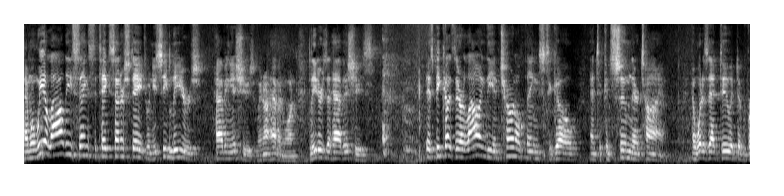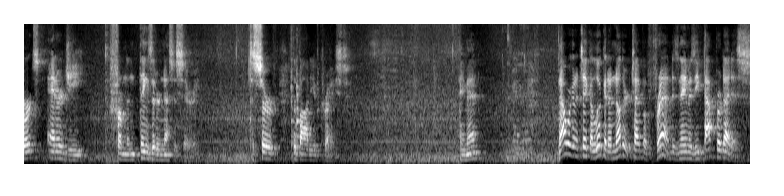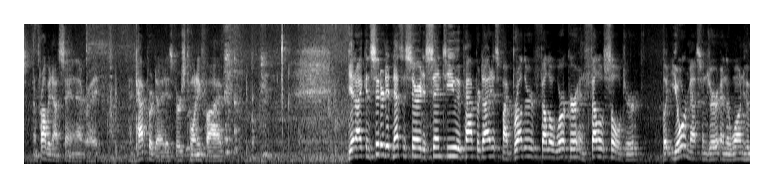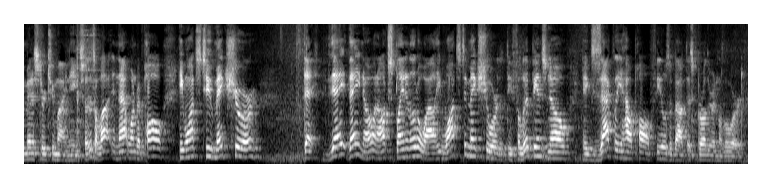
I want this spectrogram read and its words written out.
And when we allow these things to take center stage, when you see leaders having issues, we're not having one, leaders that have issues, it's because they're allowing the internal things to go and to consume their time. And what does that do? It diverts energy from the things that are necessary to serve the body of Christ. Amen? Now we're going to take a look at another type of friend. His name is Epaphroditus. I'm probably not saying that right. Epaphroditus, verse 25. Yet I considered it necessary to send to you Epaphroditus, my brother, fellow worker, and fellow soldier, but your messenger and the one who ministered to my needs. So there's a lot in that one, but Paul, he wants to make sure that they, they know, and I'll explain in a little while, he wants to make sure that the Philippians know exactly how Paul feels about this brother in the Lord.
